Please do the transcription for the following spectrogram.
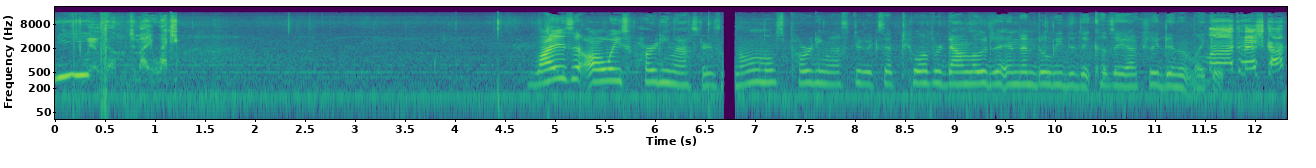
Welcome to my watch. Why is it always Party Masters? Almost Party Masters except whoever downloaded it and then deleted it because they actually didn't like it.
